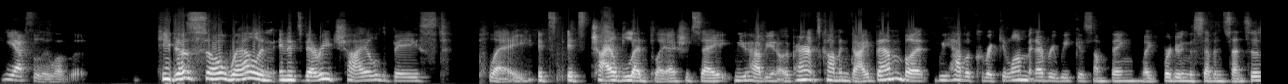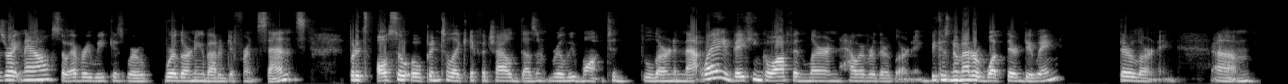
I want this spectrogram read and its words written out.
he absolutely loves it. He does so well and, and it's very child based play. It's it's child led play i should say. You have you know the parents come and guide them but we have a curriculum and every week is something like we're doing the seven senses right now. So every week is where we're learning about a different sense. But it's also open to like if a child doesn't really want to learn in that way they can go off and learn however they're learning. Because no matter what they're doing they're learning. Um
